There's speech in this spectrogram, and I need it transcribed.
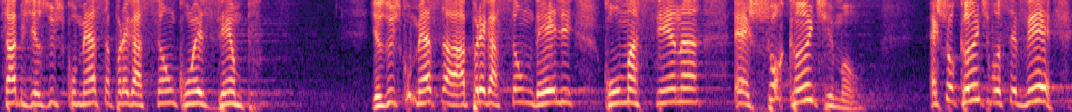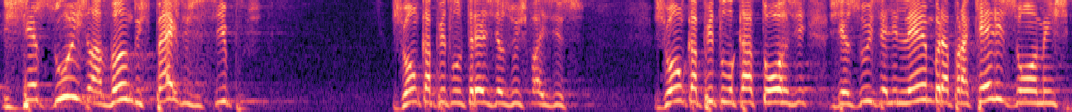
Sabe, Jesus começa a pregação com exemplo. Jesus começa a pregação dele com uma cena é, chocante, irmão. É chocante você ver Jesus lavando os pés dos discípulos. João capítulo 13, Jesus faz isso. João capítulo 14, Jesus ele lembra para aqueles homens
